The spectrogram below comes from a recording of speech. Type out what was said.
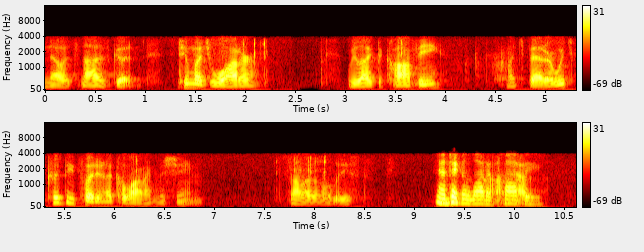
No, it's not as good. It's too much water. We like the coffee much better, which could be put in a colonic machine. Some of them, at least. I take a lot of um, coffee.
